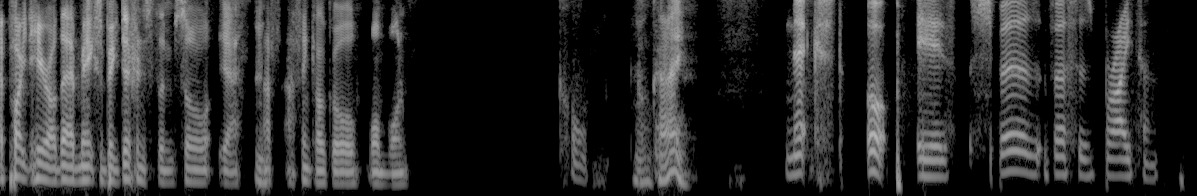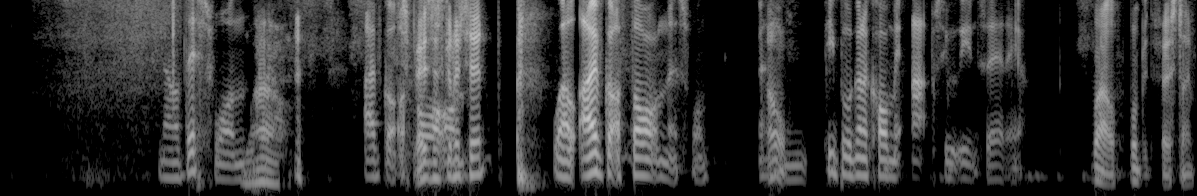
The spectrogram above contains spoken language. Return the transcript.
a point here or there makes a big difference to them. So yeah, Mm. I, I think I'll go one-one. Cool. Okay. Next up is Spurs versus Brighton. Now this one, Wow. I've got a Spurs is going to turn. Well, I've got a thought on this one. Oh. Um, people are going to call me absolutely insane here. Well, won't be the first time,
